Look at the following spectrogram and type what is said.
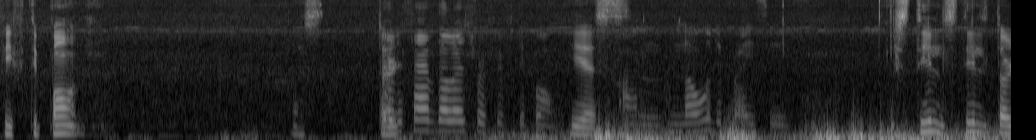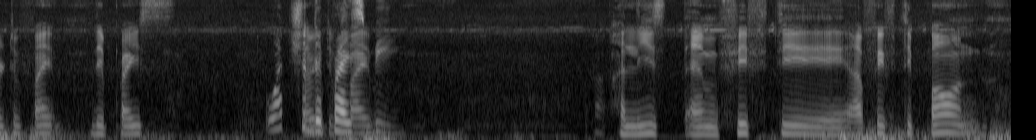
50 pound. That's thir- $35 for 50 pounds. yes, And now the price is. still still 35 the price. What should the price be? At least um, 50 a 50 pound.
